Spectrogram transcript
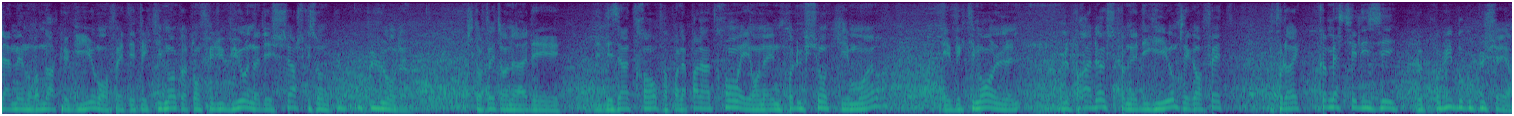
La même remarque que Guillaume, en fait. Effectivement, quand on fait du bio, on a des charges qui sont beaucoup plus lourdes. Parce qu'en fait, on a des, intrants, enfin, on n'a pas l'intrant et on a une production qui est moindre. Et effectivement, le, le paradoxe, comme l'a dit Guillaume, c'est qu'en fait, il faudrait commercialiser le produit beaucoup plus cher.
